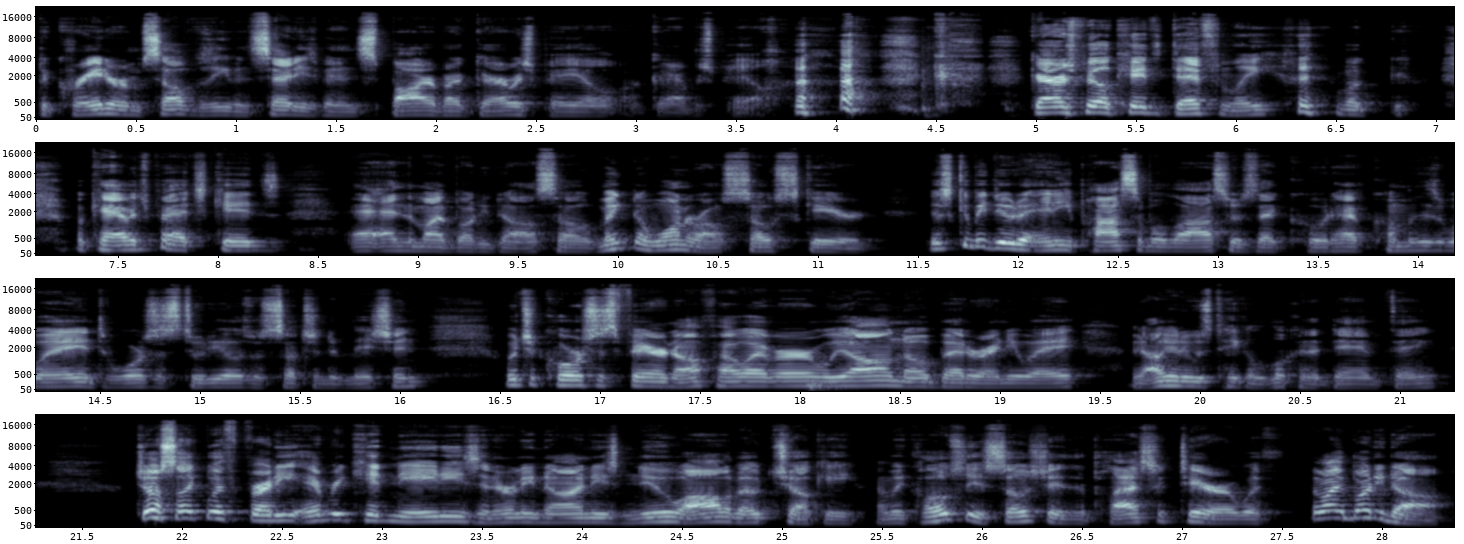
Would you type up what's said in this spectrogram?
the creator himself has even said he's been inspired by Garbage Pail or Garbage Pail, Garbage Pail Kids definitely, but, but Cabbage Patch Kids and the My Buddy doll. So make no wonder I was so scared. This could be due to any possible lawsuits that could have come his way and towards the studios with such an admission, which of course is fair enough. However, we all know better anyway. I mean, all you do is take a look at the damn thing. Just like with Freddy, every kid in the 80s and early 90s knew all about Chucky, and we closely associated the plastic terror with the My Buddy doll.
